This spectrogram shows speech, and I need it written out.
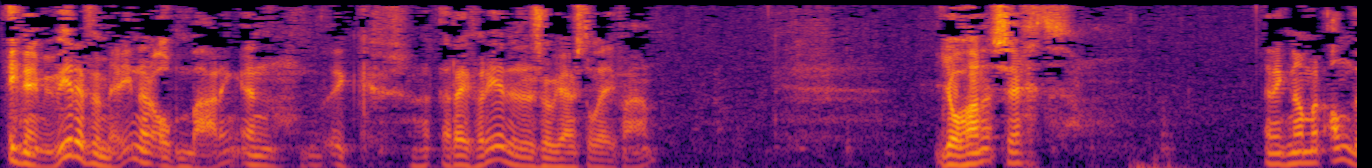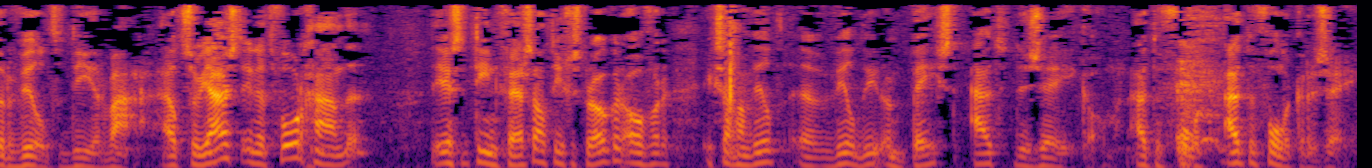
Ik neem u weer even mee naar openbaring. En ik refereerde er zojuist al even aan. Johannes zegt. En ik nam een ander wild dier waar. Hij had zojuist in het voorgaande de eerste tien versen had hij gesproken over, ik zag een wild, uh, wild dier, een beest uit de zee komen. Uit de, volk, uit de Volkerenzee.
